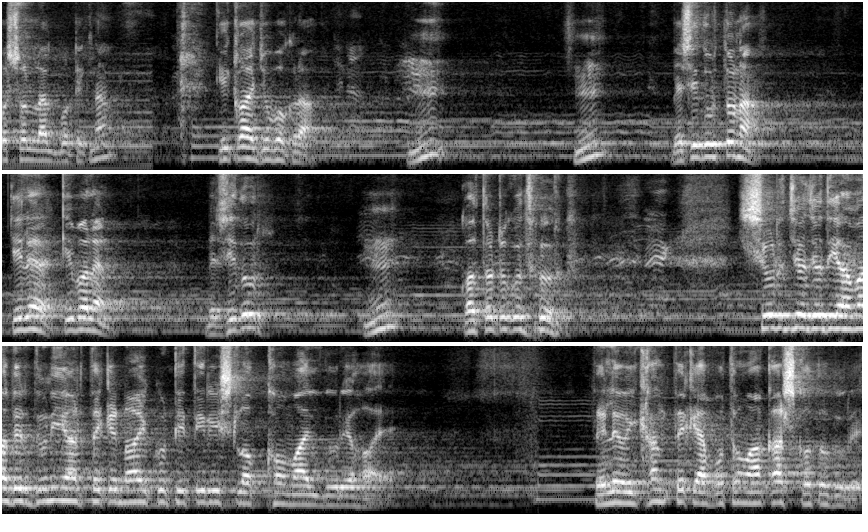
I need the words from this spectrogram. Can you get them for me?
বছর লাগবো, ঠিক না? কি কয় যুবকরা? হুম? হুম? বেশি দূর তো না। কিলে কি বলেন? বেশি দূর? হুম? কতটুকু দূর? সূর্য যদি আমাদের দুনিয়ার থেকে নয় কোটি তিরিশ লক্ষ মাইল দূরে হয়, তাহলে ওইখান থেকে প্রথম আকাশ কত দূরে?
